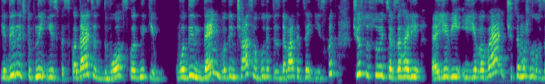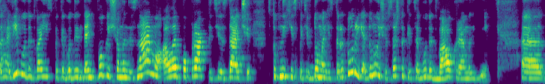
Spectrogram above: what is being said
Єдиний вступний іспит складається з двох складників. В один день, в один час ви будете здавати цей іспит. Що стосується взагалі е, ЄВІ і ЄВВ, чи це можливо взагалі буде два іспити в один день? Поки що ми не знаємо, але по практиці здачі вступних іспитів до магістратури, я думаю, що все ж таки це буде два окремих дні. Е,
